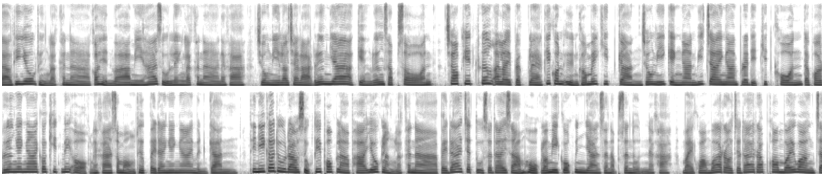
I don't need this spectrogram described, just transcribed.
ดาวที่โยกถึงลัคนา ก็เห็นว่ามี50เล็งลัคนานะคะ ช่วงนี้เราฉลาดเรื่องยากเก่งเรื่องซับซ้อน ชอบคิดเรื่องอะไรแปลกๆ ที่คนอื่นเขาไม่คิดกัน ช่วงนี้เก่งงานวิจัยงานประดิษฐ์คิดค้น แต่พอเรื่องง่าย ๆ ก็คิดไม่ออกนะคะ สมองทึบไปได้ง่าย ๆ เหมือนกัน ทีนี้ก็ดูดาวศุกร์ที่พบลาภาโยกหลังลัคนา ไปได้จตุสดาย36แล้วมีก๊กวิญญาณสนับสนุนนะคะ หมายความว่าเราจะได้รับความไว้วางใจ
